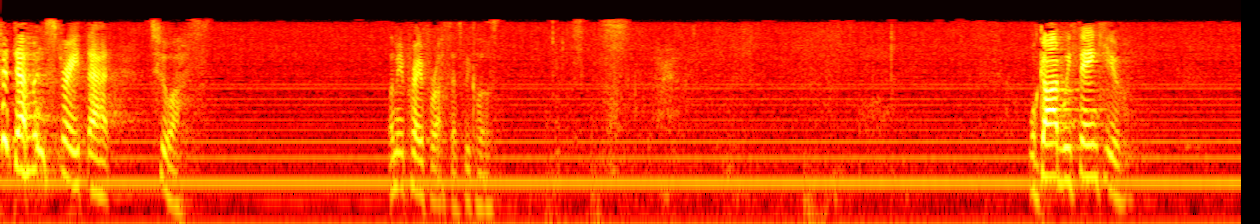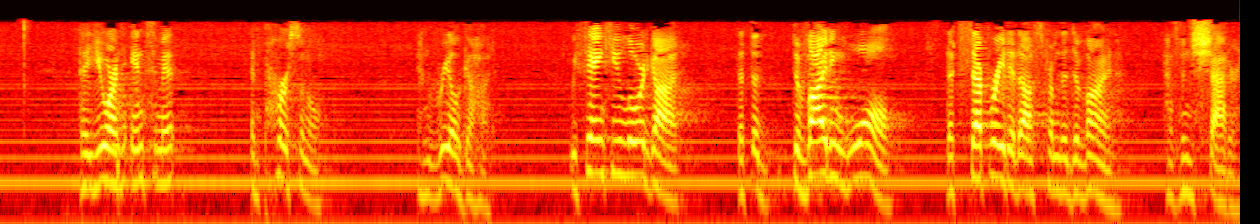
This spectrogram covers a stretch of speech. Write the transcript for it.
to demonstrate that to us. Let me pray for us as we close. Well, God, we thank you that you are an intimate and personal and real God. We thank you, Lord God, that the dividing wall that separated us from the divine has been shattered.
